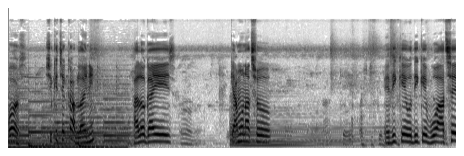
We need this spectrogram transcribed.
bos sedikit cekap lah ini halo guys কেমন আছো এদিকে ওদিকে বুয়া আছে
